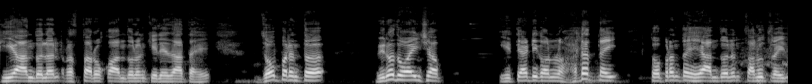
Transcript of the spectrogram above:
ठिया आंदोलन रस्ता रोको आंदोलन केले जात आहे. जोपर्यंत विनोद वाईन शॉप हे त्या ठिकाणून हटत नाही तोपर्यंत हे आंदोलन चालूच राहील.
